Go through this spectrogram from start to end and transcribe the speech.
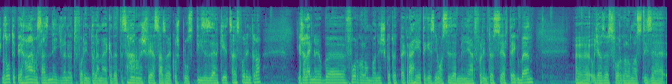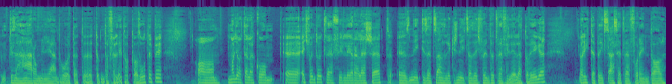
Az OTP 345 forinttal emelkedett, ez 3,5 százalékos plusz 10.200 forintra, és a legnagyobb ö, forgalomban is kötöttek rá 7,8 milliárd forint összértékben. Ö, ugye az összforgalom az 10, 13 milliárd volt, tehát ö, több mint a felét adta az OTP. A Magyar Telekom 1 forint 50 fillérrel esett, ez 4 és 401 forint 50 fillér lett a vége. A Richter pedig 170 forinttal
